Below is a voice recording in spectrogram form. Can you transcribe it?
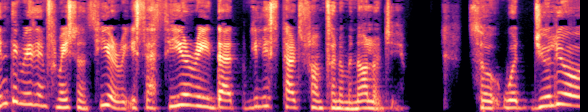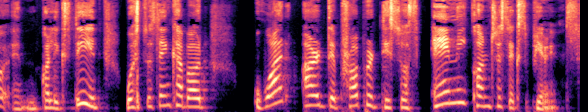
Integrated information theory is a theory that really starts from phenomenology. So what Giulio and colleagues did was to think about what are the properties of any conscious experience?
